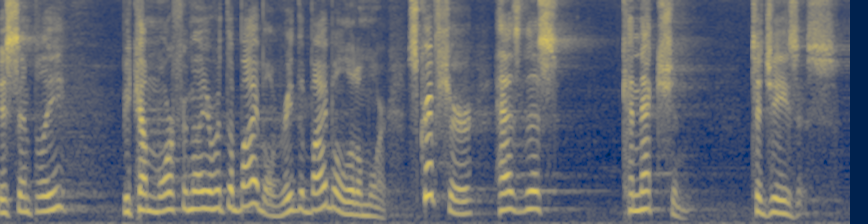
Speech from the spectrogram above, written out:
is simply become more familiar with the Bible, read the Bible a little more. Scripture has this connection to Jesus.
